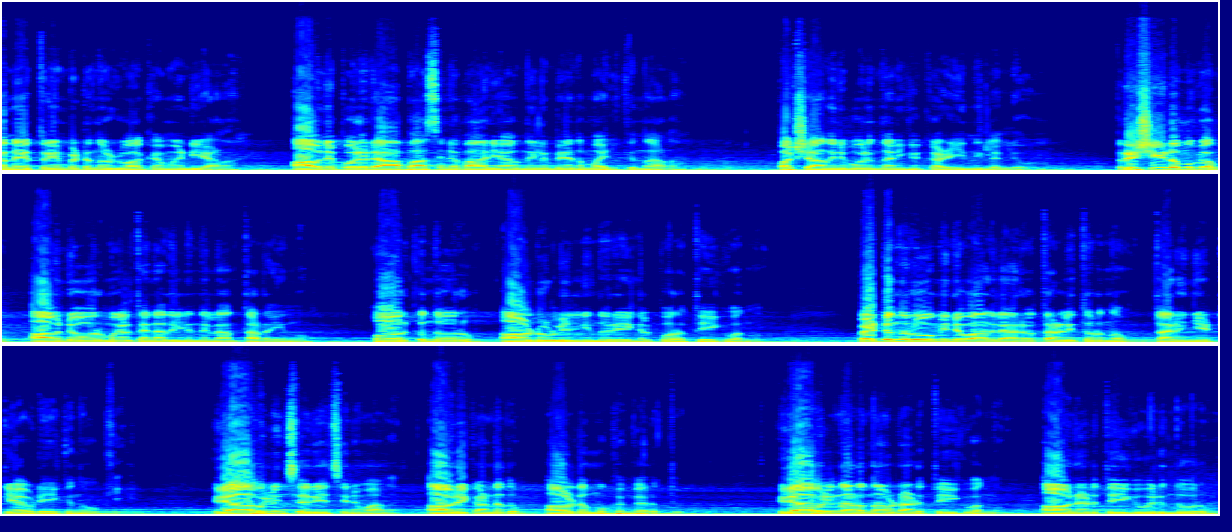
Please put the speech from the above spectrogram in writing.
തന്നെ എത്രയും പെട്ടെന്ന് ഒഴിവാക്കാൻ വേണ്ടിയാണ്. അവനെ പോലെ ഒരു ആഭാസിന്റെ ഭാര്യയാവുന്നതിലും ഭേദം മരിക്കുന്നതാണ്. പക്ഷെ അതിന് പോലും തനിക്ക് കഴിയുന്നില്ലല്ലോ. ഋഷിയുടെ മുഖം അവന്റെ ഓർമ്മകൾ തന്നെ അതിൽ നിന്നെല്ലാം തടയുന്നു. ഓർക്കും തോറും അവരുടെ ഉള്ളിൽ നിന്നൊരേങ്ങൾ പുറത്തേക്ക് വന്നു. പെട്ടെന്ന് റൂമിന്റെ വാതിലാരോ തള്ളി തുറന്നു തനി ഞെട്ടി അവിടേക്ക് നോക്കി. രാഹുലും ചെറിയച്ഛനുമാണ്. അവരെ കണ്ടതും അവളുടെ മുഖം കറുത്തു. രാഹുൽ നടന്ന് അവളുടെ അടുത്തേക്ക് വന്നു. അവനടുത്തേക്ക് വരുംതോറും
